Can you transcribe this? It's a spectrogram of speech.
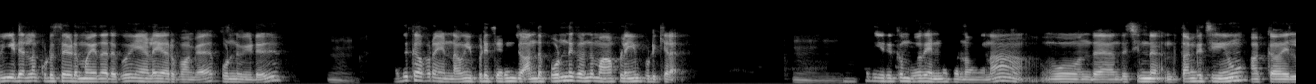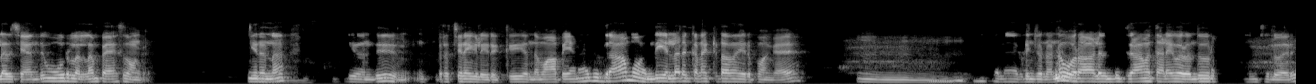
வீடெல்லாம் குடிசை வீடு மாதிரி தான் இருக்கும் ஏழையா இருப்பாங்க பொண்ணு வீடு. அதுக்கப்புறம் என்ன இப்படி தெரிஞ்சு அந்த பொண்ணுக்கு வந்து மாப்பிள்ளையும் பிடிக்கல. அப்படி இருக்கும்போது என்ன பண்ணுவாங்கன்னா ஓ அந்த அந்த சின்ன அந்த தங்கச்சியும் அக்கா எல்லாரும் சேர்ந்து ஊர்ல எல்லாம் பேசுவாங்க. என்னன்னா இப்படி வந்து பிரச்சனைகள் இருக்கு. அந்த மாப்பை ஏன்னா கிராமம் வந்து எல்லாரும் கனெக்டடா தான் இருப்பாங்க. அப்படின்னு சொன்னா ஒரு ஆள் வந்து கிராம தலைவர் வந்து ஒரு சொல்லுவாரு.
